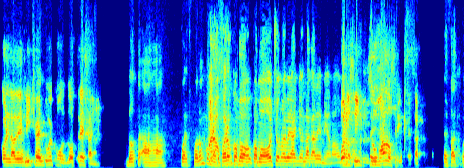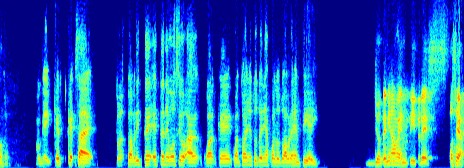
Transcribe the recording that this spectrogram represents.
Con la de Richard tuve como dos, tres años. Dos, ajá. Pues fueron como... Bueno, fueron como, como ocho o nueve años en la academia, más o menos. Bueno, sí, sumado sí, exacto. Exacto. Ok, ¿qué, qué, sabes? ¿Tú, ¿Tú, abriste este negocio, a, qué, ¿cuántos años tú tenías cuando tú abres MTA? Yo tenía 23. O sea,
